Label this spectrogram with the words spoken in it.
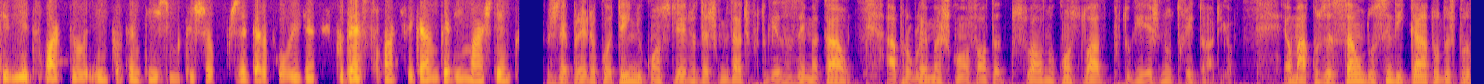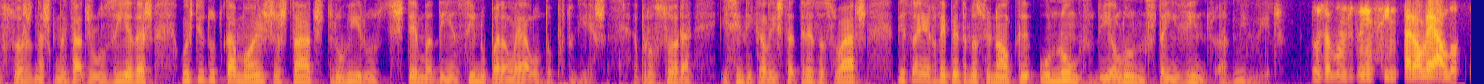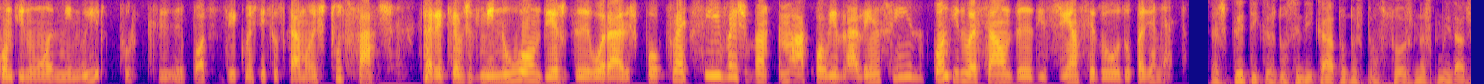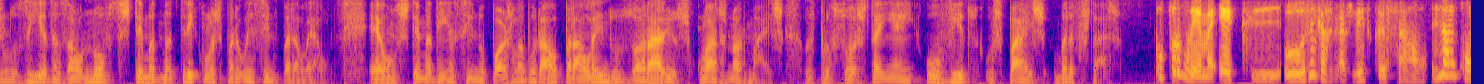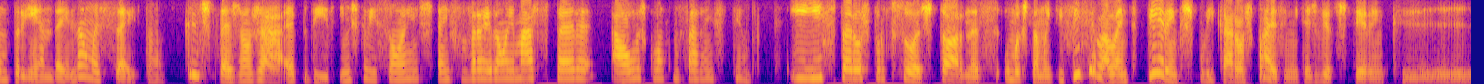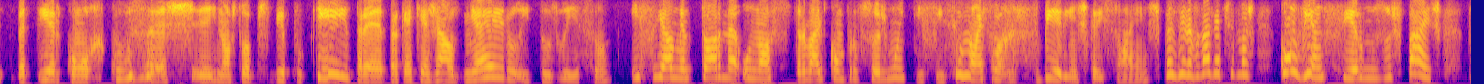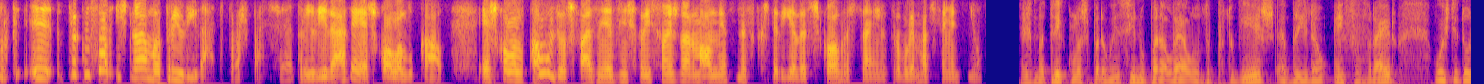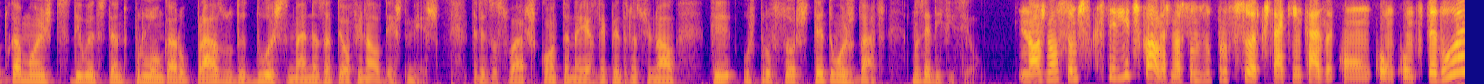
seria de facto importantíssimo que o Sr. Presidente da República pudesse de facto ficar um bocadinho mais tempo José Pereira Coutinho, conselheiro das comunidades portuguesas em Macau. Há problemas com a falta de pessoal no consulado português no território. É uma acusação do Sindicato dos Professores nas Comunidades Lusíadas. O Instituto Camões está a destruir o sistema de ensino paralelo do português. A professora e sindicalista Teresa Soares disse à RDP Internacional que o número de alunos tem vindo a diminuir os alunos do ensino paralelo continuam a diminuir, porque pode-se dizer que o Instituto Camões tudo faz para que eles diminuam, desde horários pouco flexíveis, má qualidade de ensino, continuação de, de exigência do, do pagamento. As críticas do Sindicato dos Professores nas Comunidades Lusíadas ao novo sistema de matrículas para o ensino paralelo. É um sistema de ensino pós-laboral para além dos horários escolares normais. Os professores têm ouvido os pais barafustar. O problema é que os encarregados de educação não compreendem, não aceitam que lhes estejam já a pedir inscrições em fevereiro ou em março para aulas que vão começar em setembro. E isso para os professores torna-se uma questão muito difícil, além de terem que explicar aos pais e muitas vezes terem que bater com recusas e não estou a perceber porquê, para, para que é que é já o dinheiro e tudo isso isso realmente torna o nosso trabalho como professores muito difícil. Não é só receber inscrições. Para dizer a verdade, é preciso nós convencermos os pais. Porque, eh, para começar, isto não é uma prioridade para os pais. A prioridade é a escola local. É a escola local onde eles fazem as inscrições normalmente na Secretaria das Escolas, sem problema absolutamente nenhum. As matrículas para o ensino paralelo de português abriram em fevereiro. O Instituto Camões decidiu, entretanto, prolongar o prazo de duas semanas até ao final deste mês. Teresa Soares conta na RDP Internacional que os professores tentam ajudar, mas é difícil nós não somos secretaria de escolas, nós somos o professor que está aqui em casa com, com computador.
